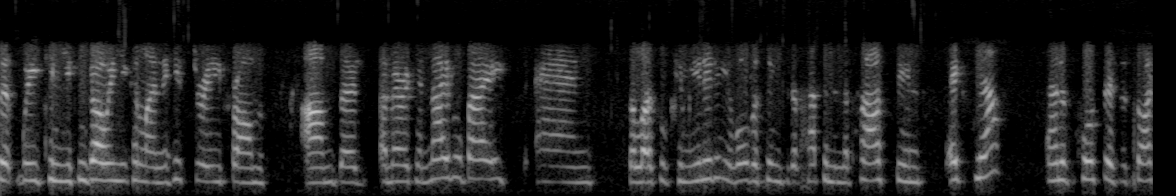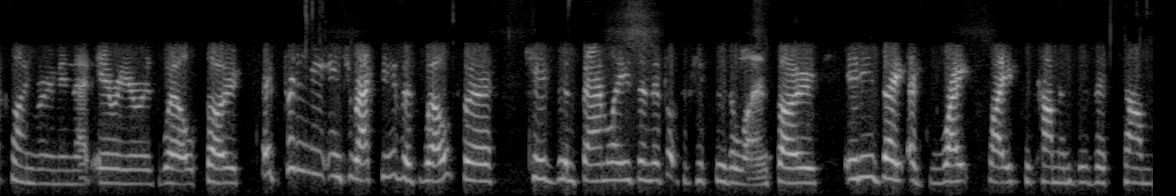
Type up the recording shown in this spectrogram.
that we can you can go in, you can learn the history from um, the American Naval Base and the local community of all the things that have happened in the past in Exmouth. And of course, there's a cyclone room in that area as well. So it's pretty interactive as well for kids and families, and there's lots of history to learn. So it is a, a great place to come and visit um,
